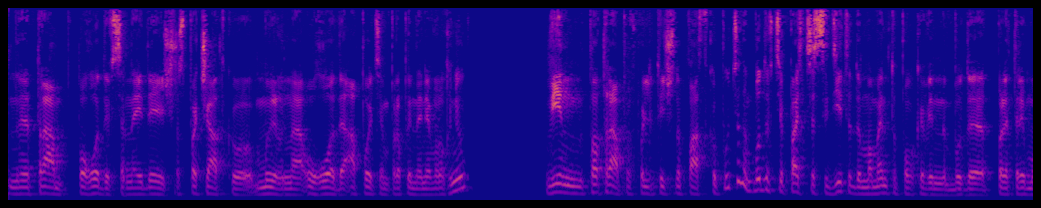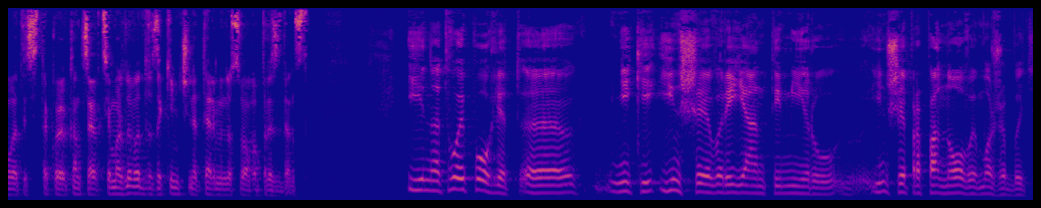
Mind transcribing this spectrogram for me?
е, Трамп погодився на ідею, що спочатку мирна угода, а потім припинення вогню. Він потрапив в політичну пастку Путіна, буде в цій пастці сидіти до моменту, поки він не буде притримуватися такої концепції, можливо, до закінчення терміну свого президентства. І на твій погляд, е, які інші варіанти міру, інші пропанови може бути?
